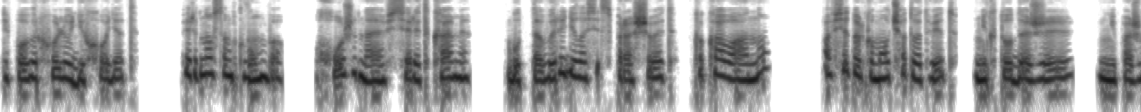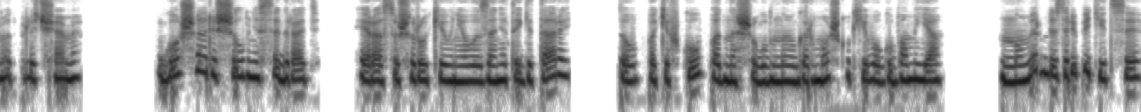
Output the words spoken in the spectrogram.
И поверху люди ходят. Перед носом клумба, ухоженная, вся редками, будто вырядилась и спрашивает, какова оно? А все только молчат в ответ. Никто даже не пожмет плечами. Гоша решил мне сыграть. И раз уж руки у него заняты гитарой, то по кивку подношу губную гармошку к его губам я. Номер без репетиции,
